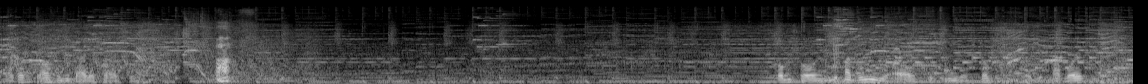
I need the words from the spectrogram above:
Ja, das ist auch eine geile Scheiße. Ah. Komm schon, gib mal Gummi, äh, gib mal Stoff, gib mal Wolken.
